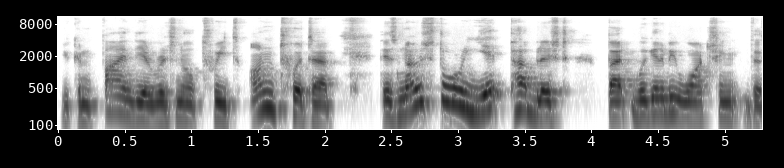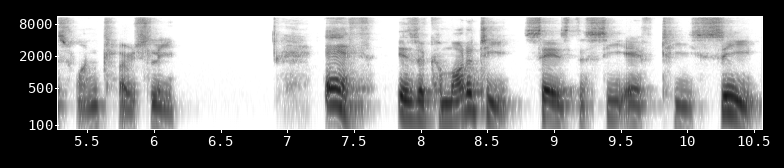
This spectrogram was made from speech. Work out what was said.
You can find the original tweets on Twitter. There's no story yet published, but we're going to be watching this one closely. ETH is a commodity, says the CFTC.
